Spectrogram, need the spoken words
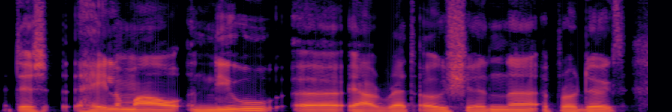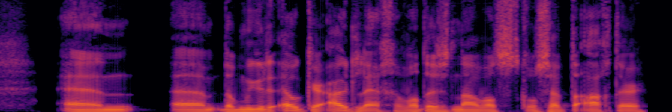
Het is helemaal nieuw ja, Red Ocean product. En um, dan moet je het elke keer uitleggen. Wat is het nou? Wat is het concept erachter?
